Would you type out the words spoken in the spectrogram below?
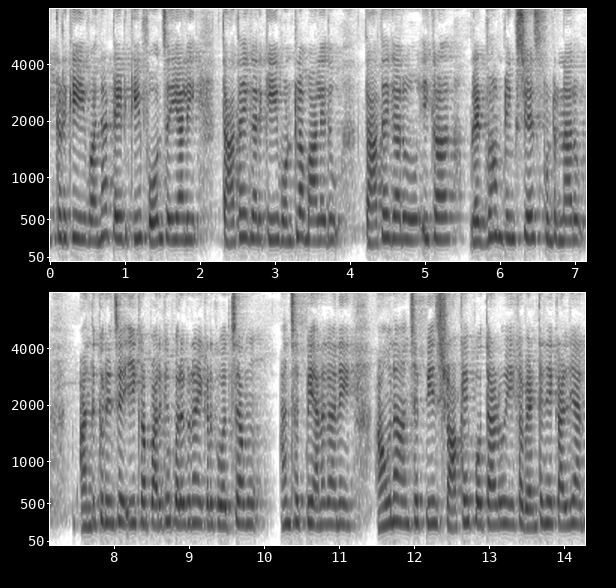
ఇక్కడికి వన్ నాట్ ఎయిట్కి ఫోన్ చేయాలి తాతయ్య గారికి ఒంట్లో బాగాలేదు తాతయ్య గారు ఇక బ్లడ్ వామిటింగ్స్ చేసుకుంటున్నారు. అందుగురించే ఇక పరుగు పరుగున ఇక్కడికి వచ్చాము. అని చెప్పి అనగానే అవునా? అని చెప్పి షాక్ అయిపోతాడు. ఇక వెంటనే కళ్యాణ్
